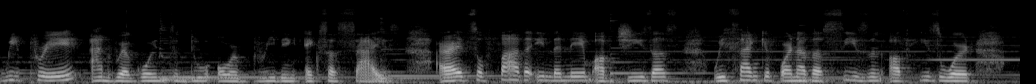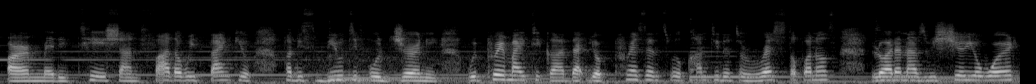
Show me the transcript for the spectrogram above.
we pray and we're going to do our breathing exercise. All right. So, Father, in the name of Jesus, we thank you for another season of His Word our meditation. Father, we thank you for this beautiful journey. We pray, mighty God, that your presence will continue to rest upon us, Lord, and as we share your word,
